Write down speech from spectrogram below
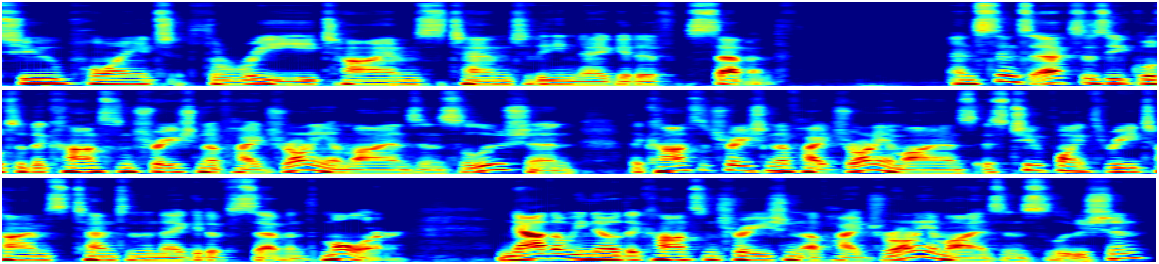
2.3 times 10 to the negative 7th. And since x is equal to the concentration of hydronium ions in solution, the concentration of hydronium ions is 2.3 times 10 to the negative 7th molar. Now that we know the concentration of hydronium ions in solution,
